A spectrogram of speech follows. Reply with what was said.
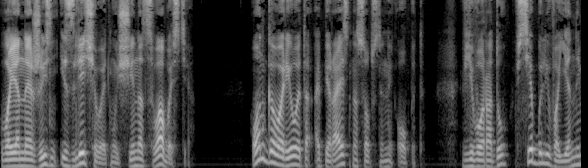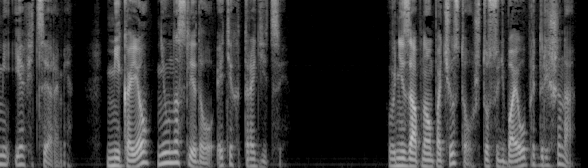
«Военная жизнь излечивает мужчин от слабости». Он говорил это, опираясь на собственный опыт. В его роду все были военными и офицерами. Микаэл не унаследовал этих традиций. Внезапно он почувствовал, что судьба его предрешена –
